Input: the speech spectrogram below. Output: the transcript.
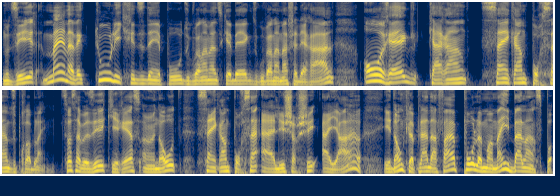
nous dire, même avec tous les crédits d'impôt du gouvernement du Québec, du gouvernement fédéral, on règle 40 50% du problème. Ça, ça veut dire qu'il reste un autre 50% à aller chercher ailleurs. Et donc, le plan d'affaires, pour le moment, il balance pas.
